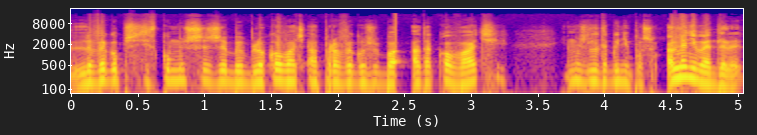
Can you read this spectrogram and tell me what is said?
lewego przycisku myszy, żeby blokować, a prawego, żeby atakować. I może dlatego nie poszło. Ale nie będę,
